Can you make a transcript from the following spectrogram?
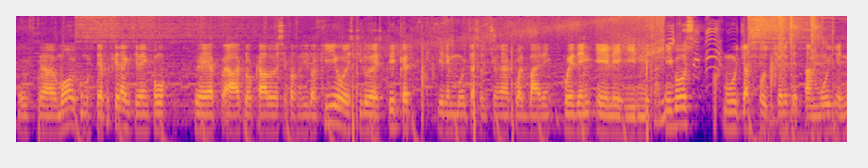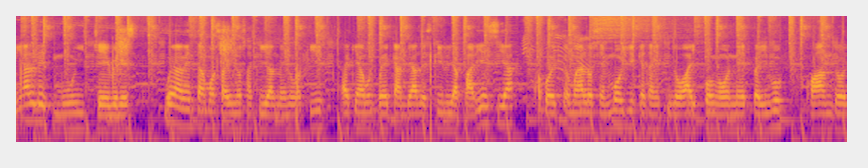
como ustedes prefieran, que ven cómo ha colocado ese corazoncito aquí o el estilo de sticker tienen muchas opciones a cual pueden elegir mis amigos. Muchas opciones que están muy geniales muy chéveres. Nuevamente vamos a irnos aquí al menú aquí. Aquí vamos a poder cambiar de estilo y apariencia a poder tomar los emojis que sean estilo iphone o net facebook o android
